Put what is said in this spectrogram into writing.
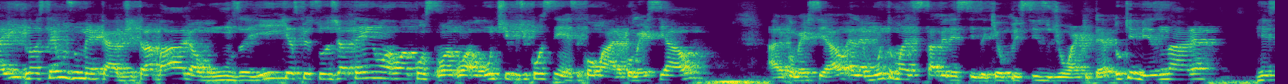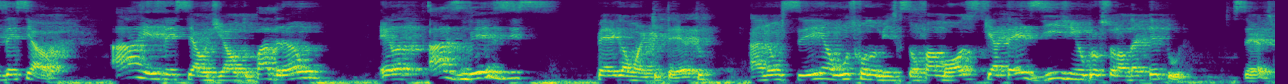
aí nós temos um mercado de trabalho, alguns aí, que as pessoas já têm uma, uma, uma, algum tipo de consciência, como a área comercial. Área comercial ela é muito mais estabelecida que eu preciso de um arquiteto do que mesmo na área residencial. A residencial de alto padrão, ela às vezes pega um arquiteto, a não ser em alguns condomínios que são famosos, que até exigem o profissional da arquitetura, certo?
